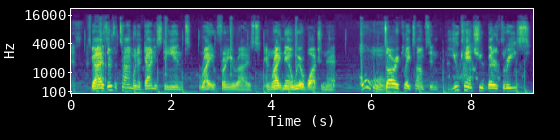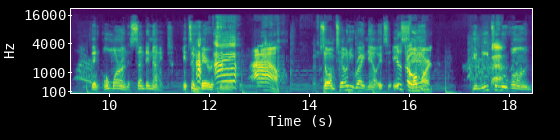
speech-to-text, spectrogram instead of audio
It's, it's Guys, bad. there's a time when a dynasty ends right in front of your eyes. And right now we are watching that. Oh, Sorry, Klay Thompson. You can't shoot better threes than Omar on a Sunday night. It's ah, embarrassing. right wow. So I'm telling you right now, it's it's throw. Omar. You need Wow. to move on.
